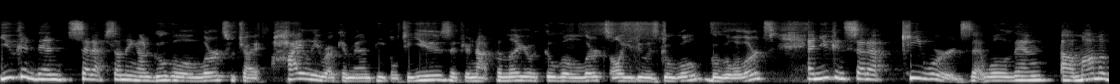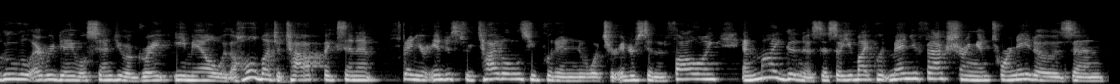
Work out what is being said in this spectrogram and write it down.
you can then set up something on Google Alerts, which I highly recommend people to use. If you're not familiar with Google Alerts, all you do is Google Google Alerts, and you can set up keywords that will then, uh, Mama Google every day will send you a great email with a whole bunch of topics in it put in your industry titles, you put in what you're interested in following, and my goodness, so you might put manufacturing and tornadoes and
